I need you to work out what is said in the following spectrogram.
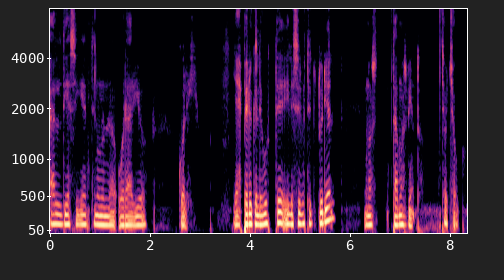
al día siguiente en un horario colegio. Ya espero que les guste y les sirva este tutorial. Nos estamos viendo. Chau, chau.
